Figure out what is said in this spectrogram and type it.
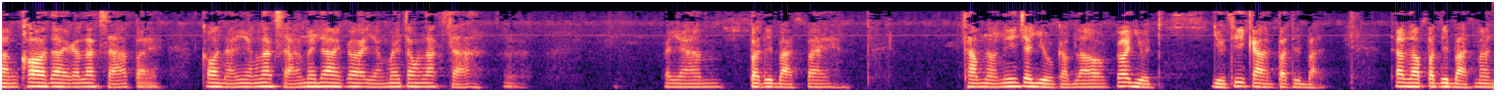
บางข้อได้ก็รักษาไป ข้อไหนยังรักษาไม่ได้ก็ยังไม่ต้องรักษา พยายามปฏิบัติไปทำเหล่านี้จะอยู่กับเราก็อยู่อยู่ที่การปฏิบัติ ถ้าเราปฏิบัติมัน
